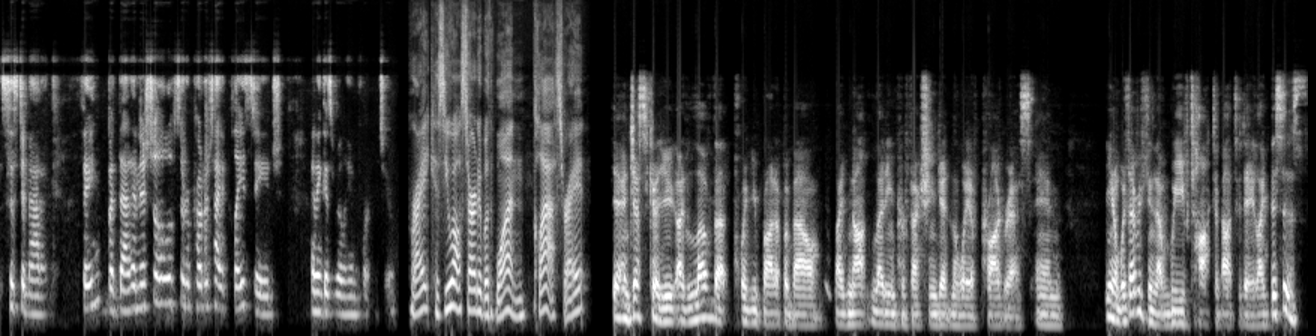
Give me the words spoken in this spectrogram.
systematic thing. But that initial sort of prototype play stage, I think, is really important too. Right. Because you all started with one class, right? Yeah. And Jessica, you, I love that point you brought up about like not letting perfection get in the way of progress. And, you know, with everything that we've talked about today, like this is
